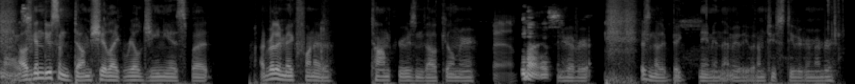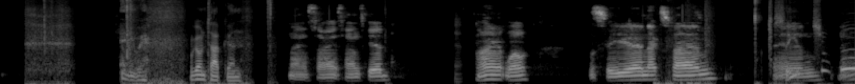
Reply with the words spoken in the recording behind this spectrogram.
Nice. I was gonna do some dumb shit like Real Genius, but I'd rather make fun of Tom Cruise and Val Kilmer Man. Nice. and whoever. There's another big name in that movie, but I'm too stupid to remember. Anyway, we're going Top Gun. Nice. All right. Sounds good. All right. Well, we'll see you next time. See ya. And, yeah.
